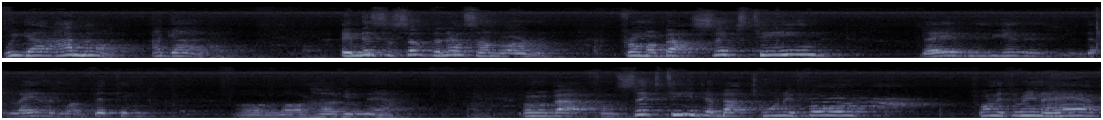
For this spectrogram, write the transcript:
We got, I know it. I got it. And this is something else I'm learning. From about 16, Dave, Landon's what, 15? Oh, Lord, hug him now. From about, from 16 to about 24, 23 and a half,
